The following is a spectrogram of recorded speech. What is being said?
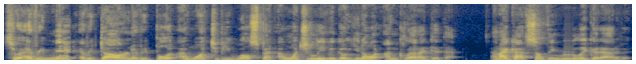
So every minute, every dollar, and every bullet, I want to be well spent. I want you to leave and go. You know what? I'm glad I did that, and I got something really good out of it.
